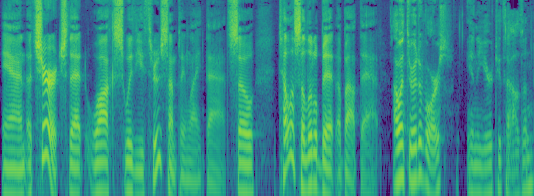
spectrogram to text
and a church that walks with you through something like that. So tell us a little bit about that. I went through a divorce in the year 2000.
